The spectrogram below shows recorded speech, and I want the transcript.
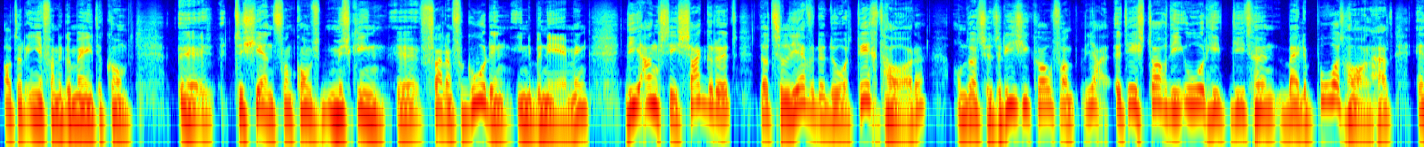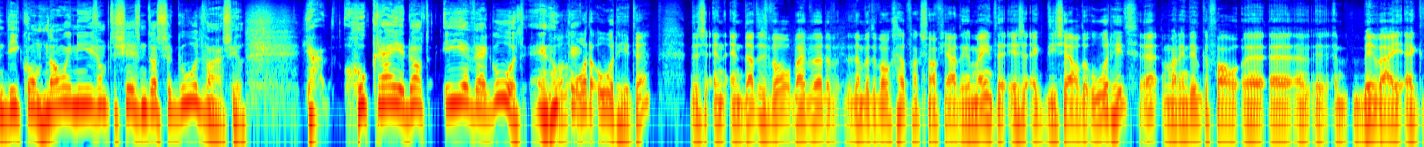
als er een van de gemeente komt. Uh, te van komt misschien uh, van een vergoeding in de beneming. Die angst is zo groot dat ze leven erdoor dicht houden omdat ze het risico van, ja, het is toch die oerhiet die het hun bij de poort had. En die komt nou ineens om te zeggen dat ze goed was. Ja, hoe krijg je dat eer weer goed? En hoe een oor oerhiet, hè? Dus en, en dat is wel, wij worden, dan worden we ook heel vaak zo van, ja, de gemeente is echt diezelfde oerhiet. Hè? Maar in dit geval uh, uh, ben wij echt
